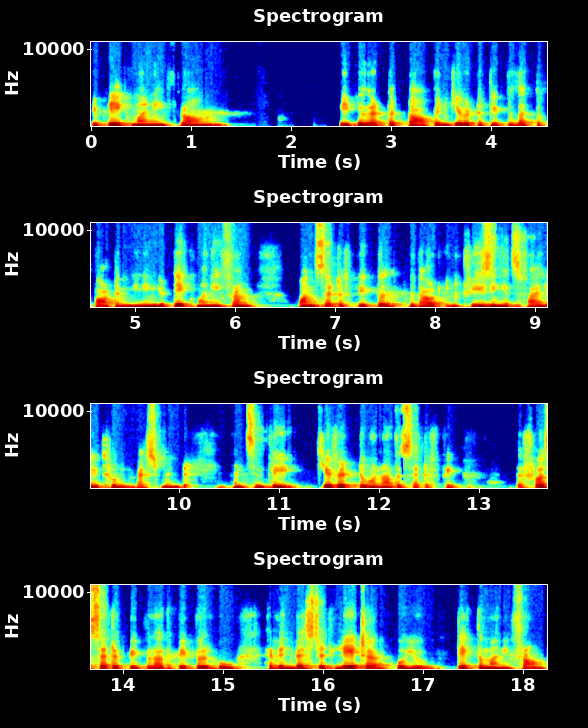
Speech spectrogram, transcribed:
you take money from people at the top and give it to people at the bottom, meaning you take money from one set of people without increasing its value through investment and simply give it to another set of people. The first set of people are the people who have invested later, who you take the money from.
